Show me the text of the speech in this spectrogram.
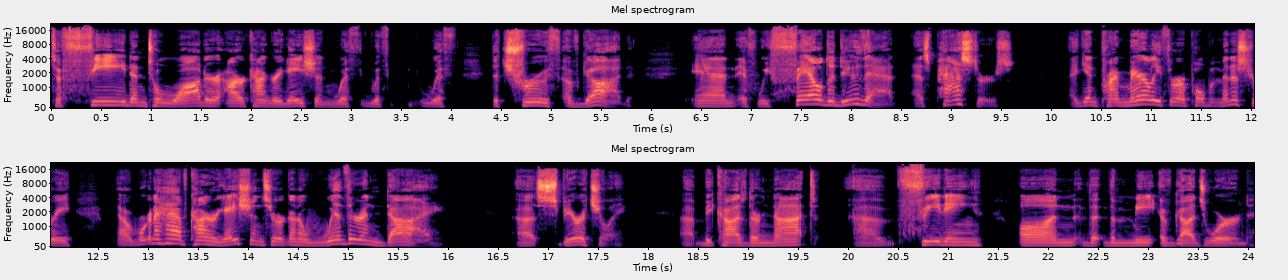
to feed and to water our congregation with with with the truth of God. And if we fail to do that as pastors, again, primarily through our pulpit ministry, uh, we're going to have congregations who are going to wither and die uh, spiritually uh, because they're not uh, feeding on the, the meat of God's word.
